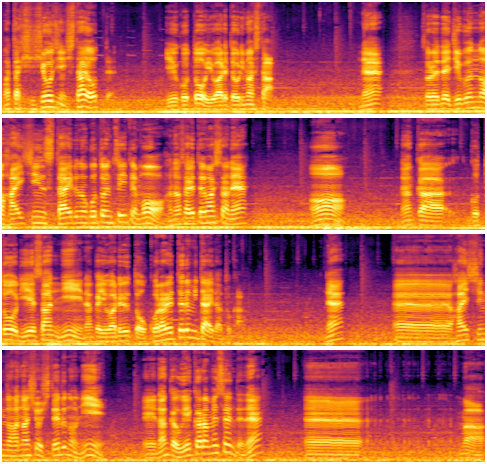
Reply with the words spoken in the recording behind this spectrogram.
また非表示にしたよって。いうことを言われておりました。ね。それで自分の配信スタイルのことについても話されてましたね。うん。なんか後藤理恵さんに何か言われると怒られてるみたいだとか。ね。えー、配信の話をしてるのに、えー、なんか上から目線でね、えー、まあ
